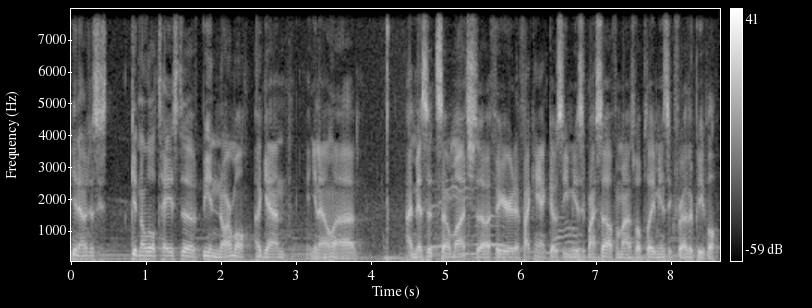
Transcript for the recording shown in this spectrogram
you know, just getting a little taste of being normal again. You know, uh, I miss it so much, so I figured if I can't go see music myself, I might as well play music for other people.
